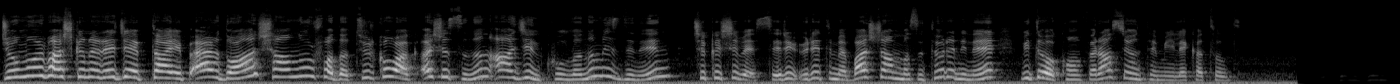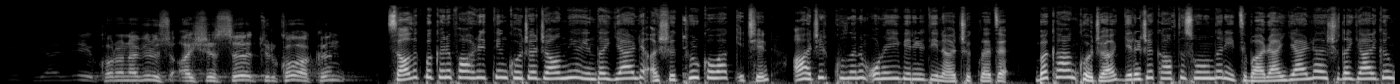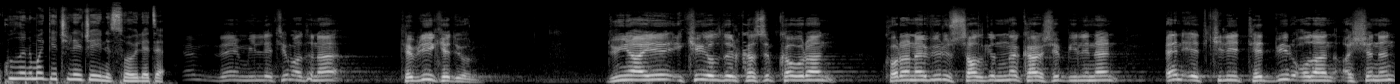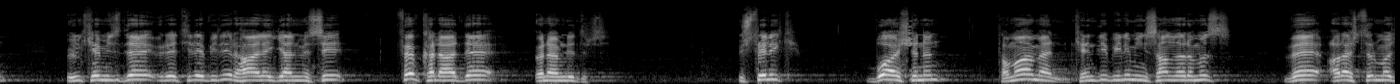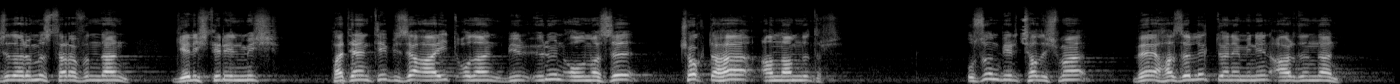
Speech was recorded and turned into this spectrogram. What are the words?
Cumhurbaşkanı Recep Tayyip Erdoğan Şanlıurfa'da Türkovak aşısının acil kullanım izninin çıkışı ve seri üretime başlanması törenine video konferans yöntemiyle katıldı. Yerli koronavirüs aşısı Türkovak'ın Sağlık Bakanı Fahrettin Koca canlı yayında yerli aşı Türkovak için acil kullanım onayı verildiğini açıkladı. Bakan Koca, gelecek hafta sonundan itibaren yerli aşıda yaygın kullanıma geçileceğini söyledi. Ve milletim adına tebrik ediyorum. Dünyayı iki yıldır kasıp kavuran koronavirüs salgınına karşı bilinen en etkili tedbir olan aşının ülkemizde üretilebilir hale gelmesi fevkalade önemlidir. Üstelik bu aşının tamamen kendi bilim insanlarımız ve araştırmacılarımız tarafından geliştirilmiş, patenti bize ait olan bir ürün olması çok daha anlamlıdır. Uzun bir çalışma ve hazırlık döneminin ardından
